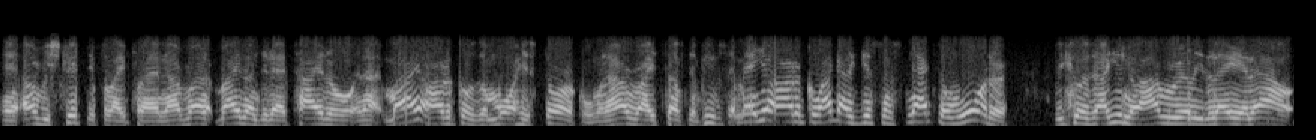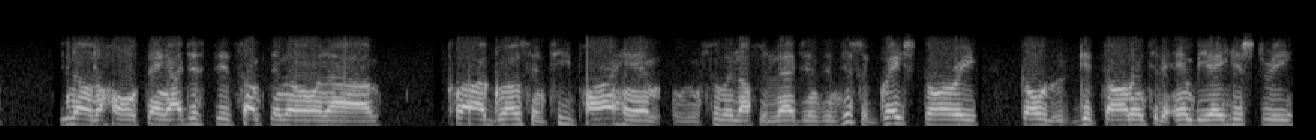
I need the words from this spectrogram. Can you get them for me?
and unrestricted flight pattern. I run right under that title, and I, my articles are more historical. When I write something, people say, "Man, your article, I got to get some snacks and water," because I, you know, I really lay it out, you know, the whole thing. I just did something on um, Claude Gross and Tee Parham, Philadelphia Legends, and just a great story. Go gets on into the NBA history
